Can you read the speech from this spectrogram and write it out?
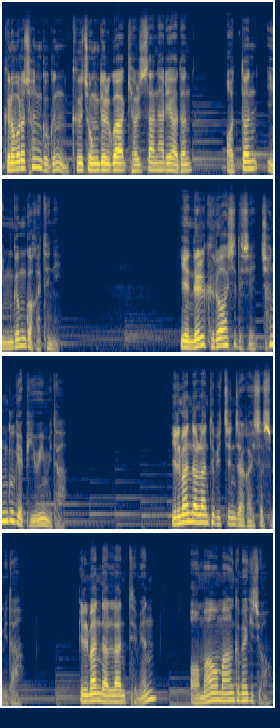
그러므로 천국은 그 종들과 결산하려 하던 어떤 임금과 같으니 예, 늘 그러하시듯이 천국의 비유입니다. 1만 달란트 빚진 자가 있었습니다. 1만 달란트면 어마어마한 금액이죠.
